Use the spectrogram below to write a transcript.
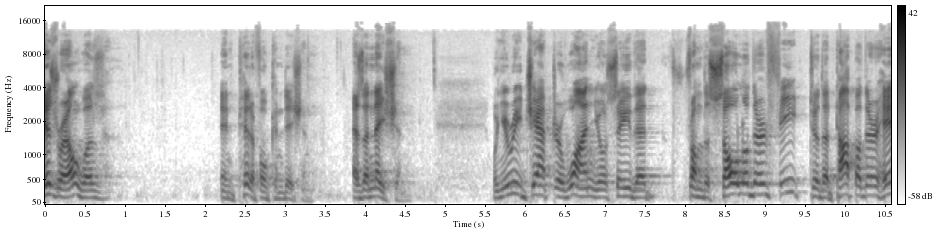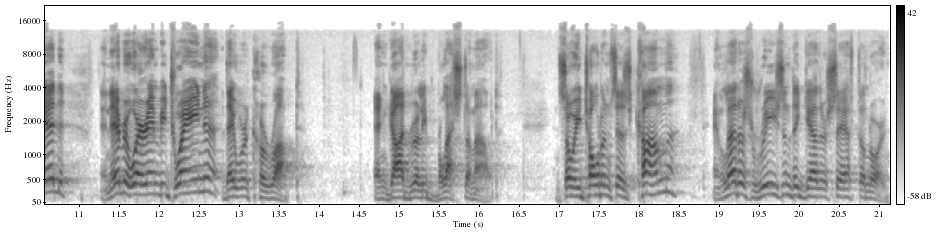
Israel was in pitiful condition as a nation. When you read chapter 1, you'll see that from the sole of their feet to the top of their head and everywhere in between, they were corrupt. And God really blessed them out. And so he told them, says, Come and let us reason together, saith the Lord.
